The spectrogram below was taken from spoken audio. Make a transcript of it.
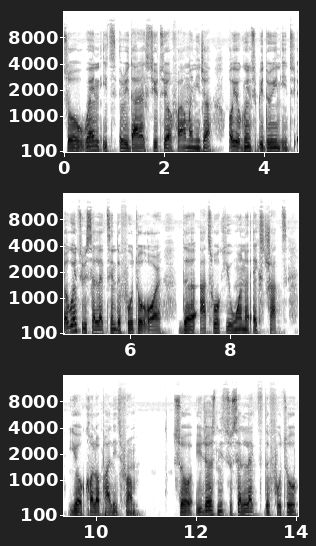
so when it redirects you to your file manager all you're going to be doing is you're going to be selecting the photo or the artwork you want to extract your color palette from. So you just need to select the photo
